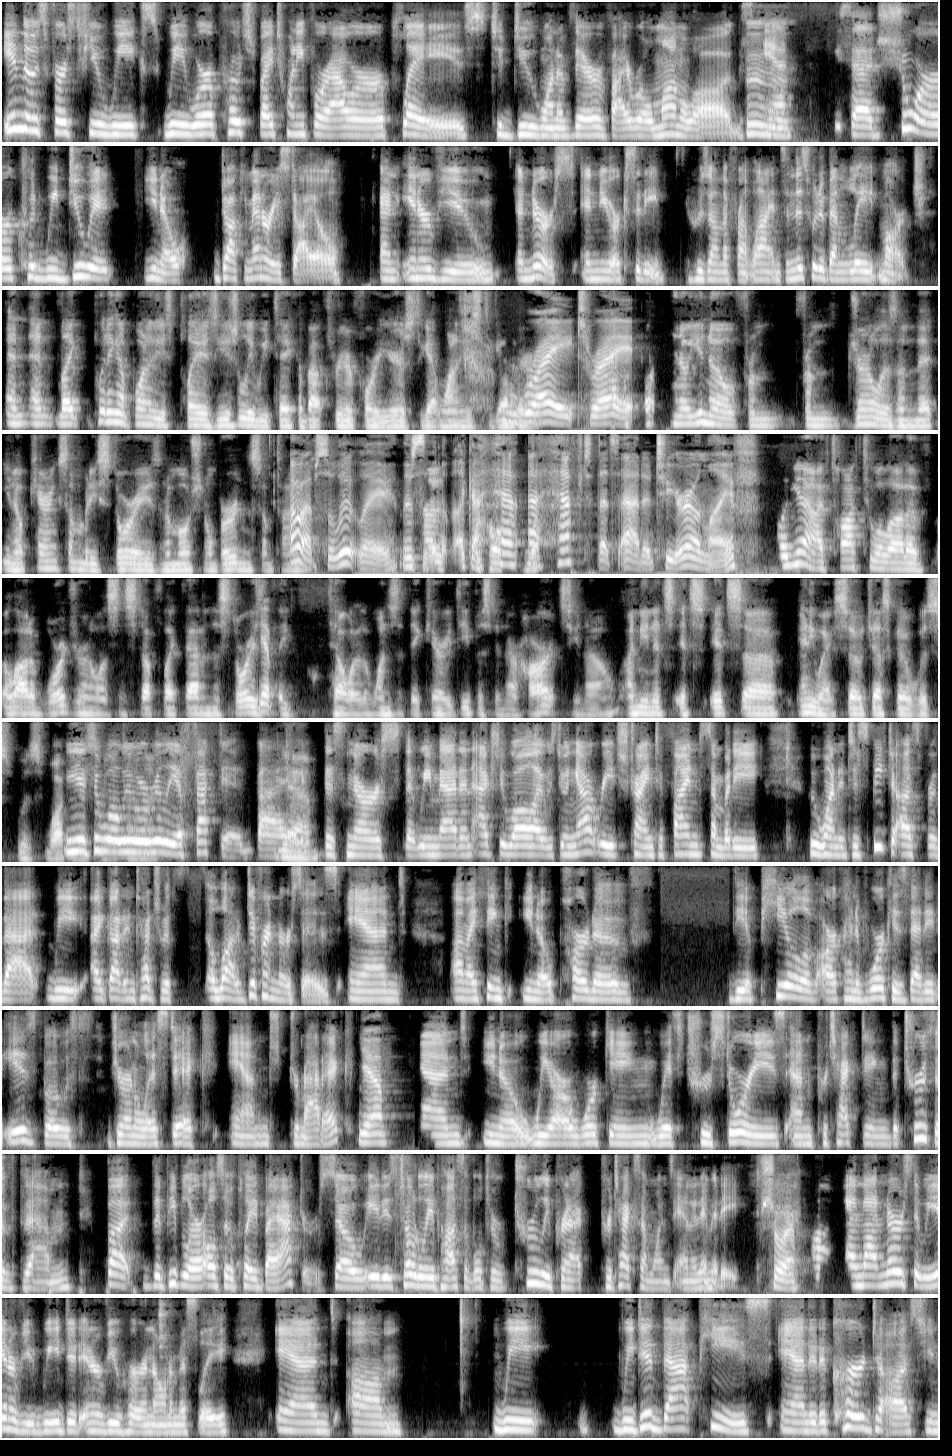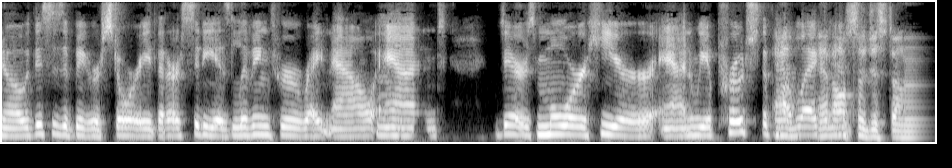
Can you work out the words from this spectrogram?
in those first few weeks, we were approached by 24 hour plays to do one of their viral monologues. Mm. And he said, sure, could we do it, you know, documentary style and interview a nurse in New York City? Who's on the front lines. And this would have been late march. And and like putting up one of these plays usually we take about three or four years to get one of these together. Right right. You know you know from from journalism that you know carrying somebody's story is an emotional burden sometimes oh absolutely. There's uh, like a, hef- a heft that's added to your own life. Well yeah i've talked to a lot of a lot of war journalists and stuff like that and the stories yep. that they tell are the ones that they carry deepest in their hearts. You know, I mean, it's it's it's uh, anyway. So Jessica was was walking. Yeah. So well, we were really affected by yeah. this nurse that we met, and actually, while I was doing outreach, trying to find somebody who wanted to speak to us for that, we I got in touch with a lot of different nurses, and um, I think you know part of the appeal of our kind of work is that it is both journalistic and dramatic. Yeah. And, you know, we are working with true stories and protecting the truth of them. But the people are also played by actors. So it is totally possible to truly protect, protect someone's anonymity. Sure. Uh, and that nurse that we interviewed, we did interview her anonymously. And um, we, we did that piece and it occurred to us, you know, this is a bigger story that our city is living through right now. Mm. And there's more here. And we approached the public. And, and, and also just on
